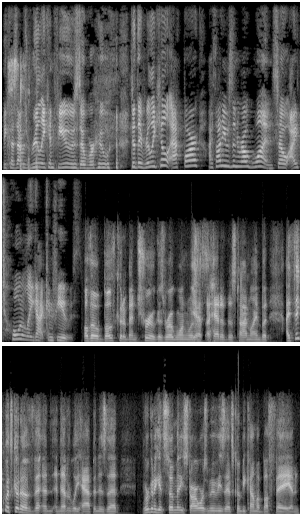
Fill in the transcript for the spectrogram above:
because I was really confused over who did they really kill Ackbar? I thought he was in Rogue One, so I totally got confused. Although both could have been true because Rogue One was Yes. ahead of this timeline. But I think what's going to inevitably happen is that we're going to get so many Star Wars movies that it's going to become a buffet, and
